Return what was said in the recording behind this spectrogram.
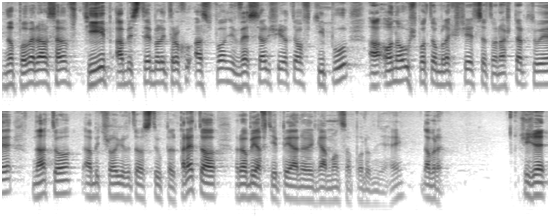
No povedal jsem vtip, abyste byli trochu aspoň veselší do toho vtipu a ono už potom lehčе se to naštartuje na to, aby člověk do toho vstoupil. Preto robí vtipy a nevím, moc a podobně. Hej? Dobre. Čiže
